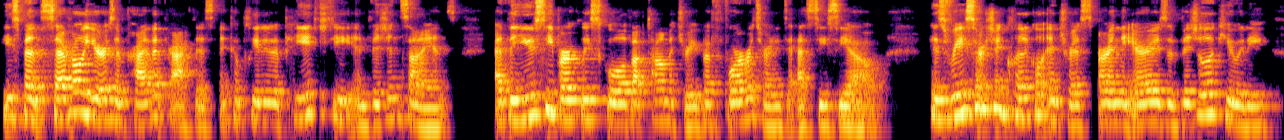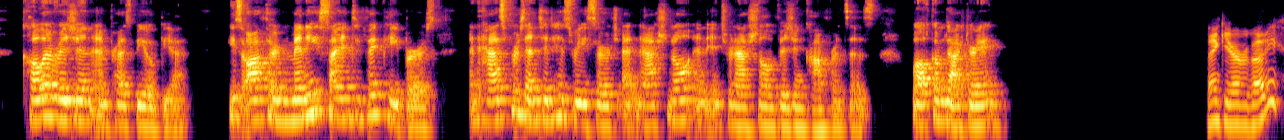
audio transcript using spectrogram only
He spent several years in private practice and completed a PhD in vision science at the UC Berkeley School of Optometry before returning to SCCO. His research and clinical interests are in the areas of visual acuity, color vision, and presbyopia. He's authored many scientific papers and has presented his research at national and international vision conferences. Welcome, Dr. A. Thank you, everybody.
